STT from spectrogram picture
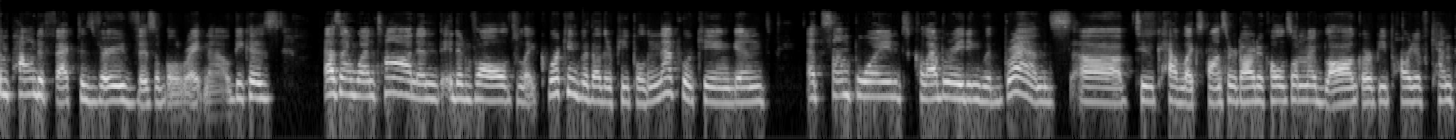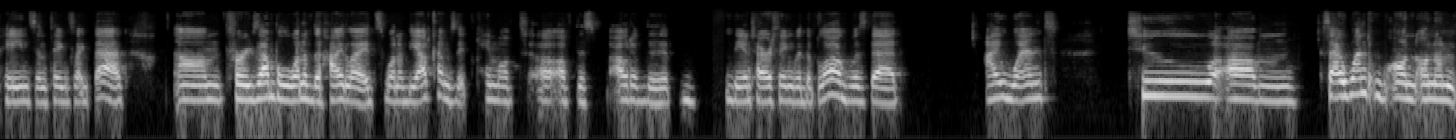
compound effect is very visible right now because as I went on, and it involved like working with other people and networking, and at some point collaborating with brands uh, to have like sponsored articles on my blog or be part of campaigns and things like that. Um, for example, one of the highlights, one of the outcomes that came out uh, of this out of the the entire thing with the blog was that I went to um, so I went on on an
